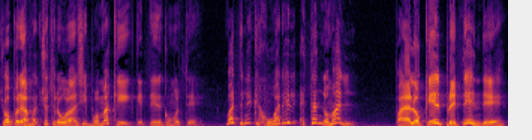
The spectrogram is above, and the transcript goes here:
Yo, pero, yo te lo vuelvo a decir, por más que, que esté como esté, va a tener que jugar él estando mal. Para lo que él pretende. ¿eh?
